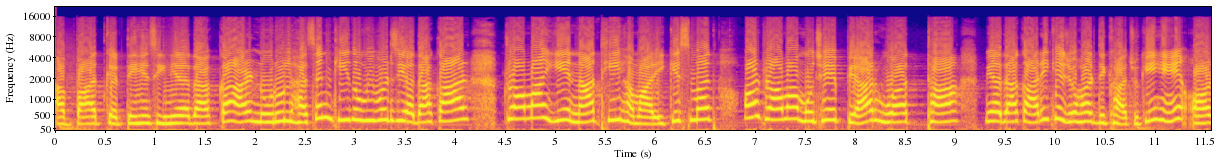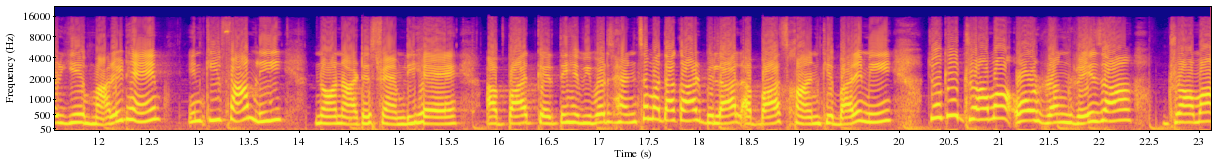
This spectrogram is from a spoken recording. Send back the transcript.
अब बात करते हैं सीनियर अदाकार नूरुल हसन की। तो व्यूवर्स ये अदाकार ड्रामा ये ना थी हमारी किस्मत और ड्रामा मुझे प्यार हुआ था। मैं अदाकारी के जौहर दिखा चुकी हैं और ये मारिड हैं। इनकी फैमिली नॉन आर्टिस्ट फैमिली है। अब बात करते हैं वीवर्स हैंडसम अदाकार बिलाल अब्बास खान के बारे में, जो कि ड्रामा और रंग रेजा ड्रामा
